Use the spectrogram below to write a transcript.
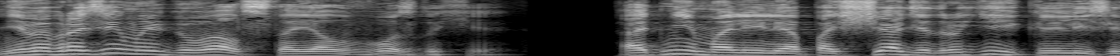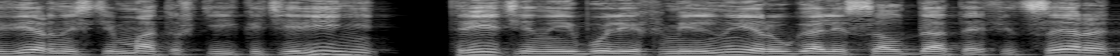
Невообразимый гвалт стоял в воздухе. Одни молили о пощаде, другие клялись в верности матушке Екатерине, третьи, наиболее хмельные, ругали солдата и офицера,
